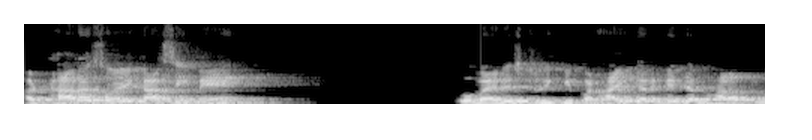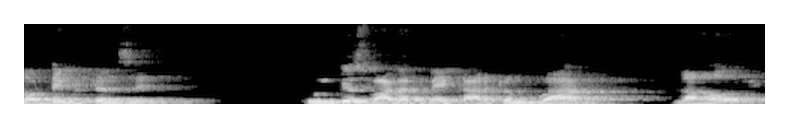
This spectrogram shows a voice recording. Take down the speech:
1881 में वो बैरिस्ट्री की पढ़ाई करके जब भारत लौटे ब्रिटेन से तो उनके स्वागत में एक कार्यक्रम हुआ लाहौर में।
